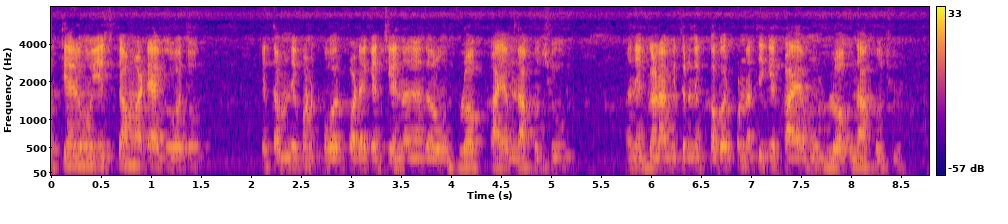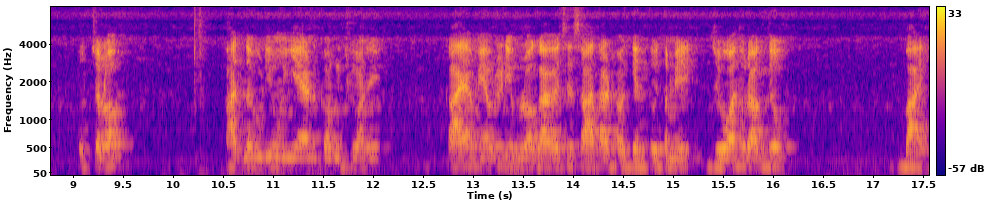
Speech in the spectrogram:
અત્યારે હું એ જ કામ માટે આવ્યો હતો કે તમને પણ ખબર પડે કે ચેનલની અંદર હું બ્લોગ કાયમ નાખું છું. અને ઘણા મિત્રોને ખબર પણ નથી કે કાયમ હું બ્લોગ નાખું છું. તો ચલો, આજનો વીડિયો હું અહીંયા એન્ડ કરું છું અને કાયમ એવરીડે બ્લોગ આવે છે સાત આઠ વાગ્યાનો. તો તમે જોવાનું રાખજો. બાય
